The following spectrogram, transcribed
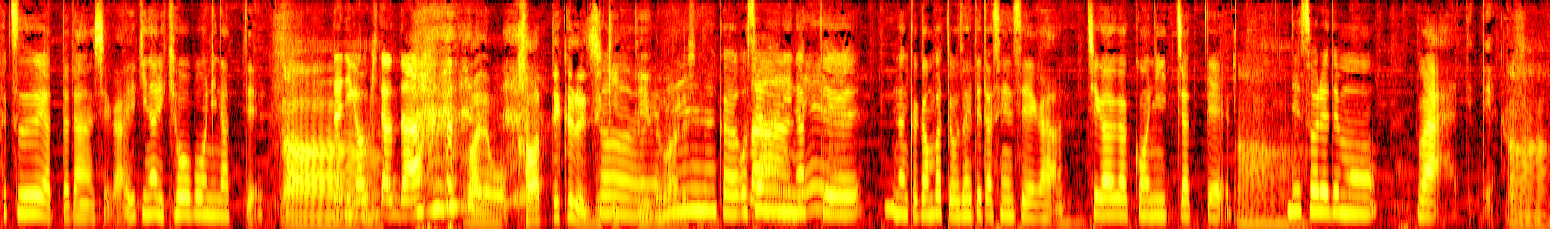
普通やった男子がいきなり凶暴になって何が起きたんだ？まあでも変わってくる時期っていうのもあるしね。なんねかお世話になって、なんか頑張って抑えてた先生が違う学校に行っちゃってでそれでもうわーって言って。あ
